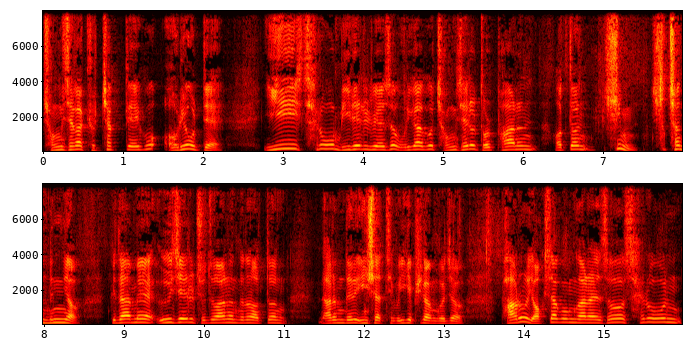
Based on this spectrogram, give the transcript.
정세가 교착되고 어려울 때 이 새로운 미래를 위해서 우리가 그 정세를 돌파하는 어떤 힘, 실천 능력, 그 다음에 의제를 주도하는 그런 어떤 나름대로 인시아티브 이게 필요한 거죠. 바로 역사 공간에서 새로운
